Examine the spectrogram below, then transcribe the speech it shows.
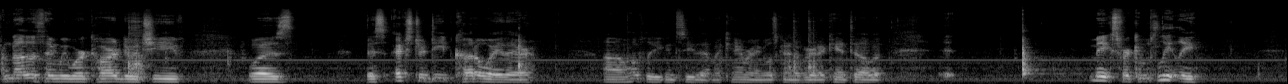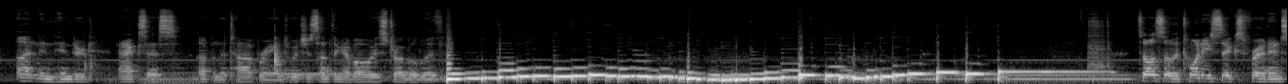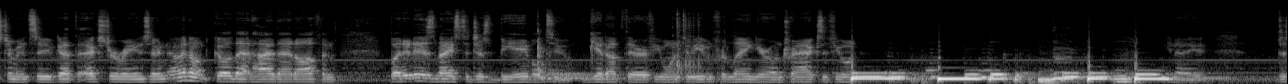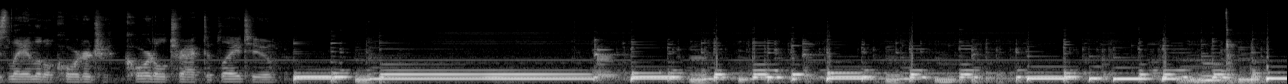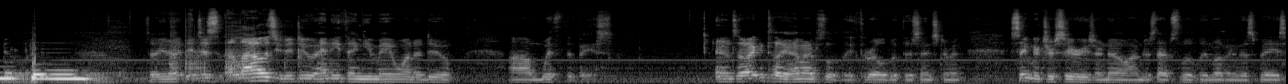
Another thing we worked hard to achieve was this extra deep cutaway there. Um, hopefully you can see that. My camera angle is kind of weird. I can't tell, but it makes for completely unhindered access up in the top range, which is something I've always struggled with. It's also a 26 fret instrument, so you've got the extra range there. Now, I don't go that high that often, but it is nice to just be able to get up there if you want to, even for laying your own tracks. If you want, you know, you just lay a little quarter tr chordal track to play to. Just allows you to do anything you may want to do um, with the bass. And so I can tell you, I'm absolutely thrilled with this instrument. Signature series or no, I'm just absolutely loving this bass.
